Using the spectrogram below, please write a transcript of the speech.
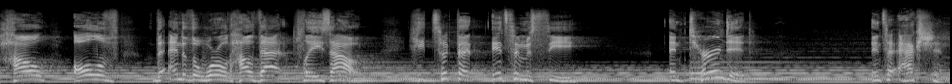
How all of the end of the world, how that plays out. He took that intimacy and turned it into action.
